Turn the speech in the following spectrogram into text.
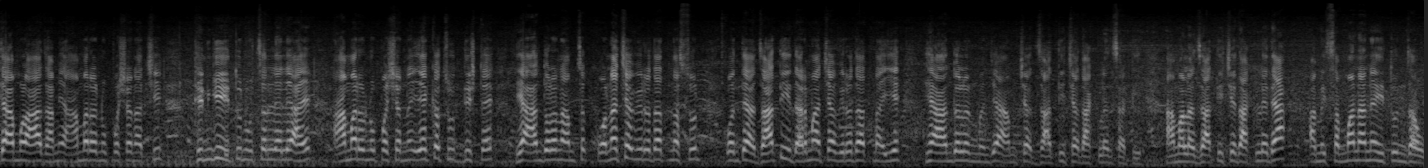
त्यामुळं आज आम्ही आमरण उपोषणाची ठिणगी इथून उचललेली आहे. आमरण उपोषण एकच उद्दिष्ट आहे. हे आंदोलन आमचं कोणाच्या विरोधात नसून कोणत्या जाती धर्माच्या विरोधात नाही आहे हे आंदोलन म्हणजे आमच्या जातीच्या दाखल्यांसाठी. आम्हाला जातीचे दाखले द्या आम्ही सन्मानाने इथून जाऊ.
